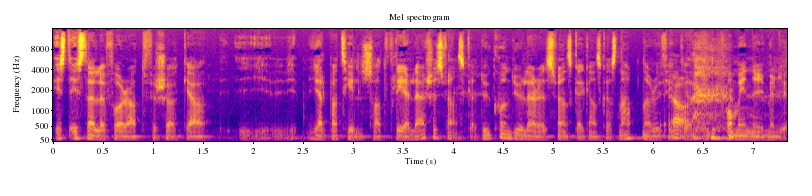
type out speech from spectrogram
Istället för att försöka hjälpa till så att fler lär sig svenska. Du kunde ju lära dig svenska ganska snabbt när du fick ja. komma i en ny miljö.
